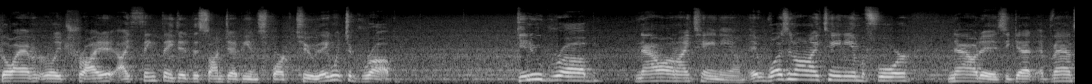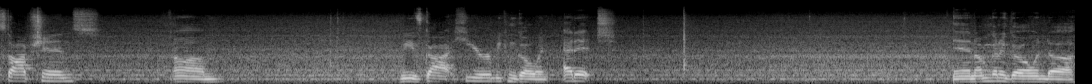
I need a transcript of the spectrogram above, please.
though I haven't really tried it, I think they did this on Debian SPARC too. They went to Grub. GNU Grub, now on Itanium. It wasn't on Itanium before, now it is. You get advanced options. Um, we've got here, we can go and edit. And I'm going to go and uh,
